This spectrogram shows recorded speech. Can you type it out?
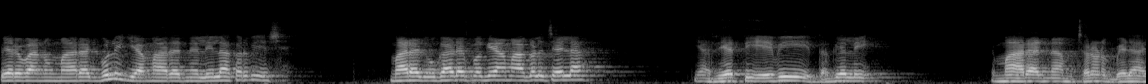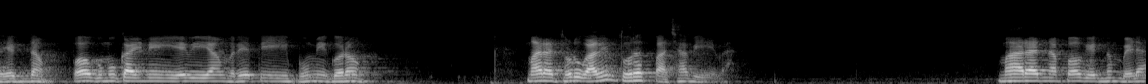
પહેરવાનું મહારાજ ભૂલી ગયા. મહારાજને લીલા કરવી હશે. મહારાજ ઉગાડે પગે આમ આગળ ચાલ્યા. ત્યાં રેતી એવી ધગેલી મહારાજના આમ ચરણ બેળા એકદમ. પગ મુકાય નહીં એવી આમ રેતી ભૂમિ ગરમ. મહારાજ થોડુંક આવીને તુરત પાછા બી એવા મહારાજના પગ એકદમ બેળા.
